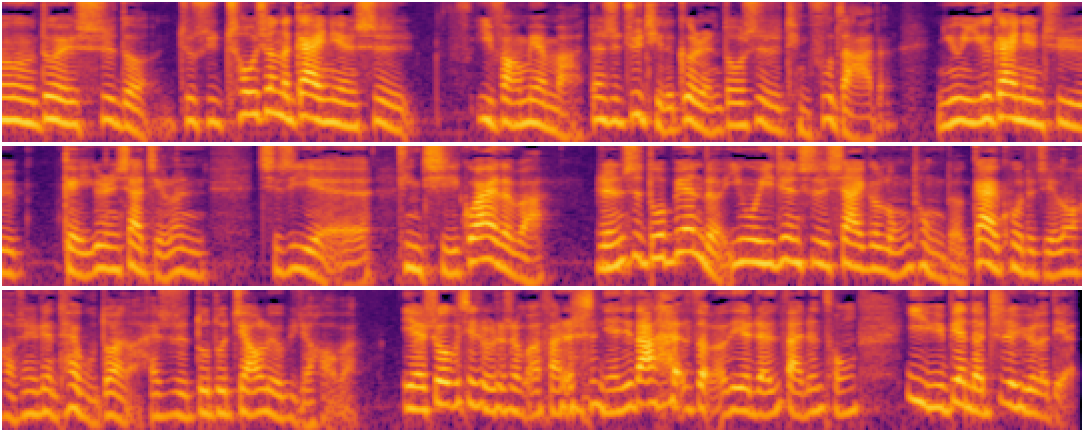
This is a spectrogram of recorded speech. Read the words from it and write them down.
嗯，对，是的，就是抽象的概念是一方面嘛，但是具体的个人都是挺复杂的。你用一个概念去给一个人下结论，其实也挺奇怪的吧？人是多变的，因为一件事下一个笼统的概括的结论，好像有点太武断了，还是多多交流比较好吧？也说不清楚是什么，反正是年纪大了怎么的，人反正从抑郁变得治愈了点，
